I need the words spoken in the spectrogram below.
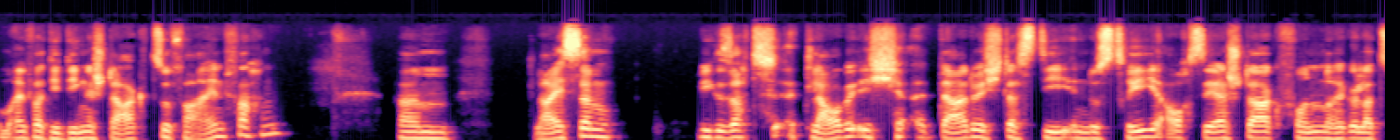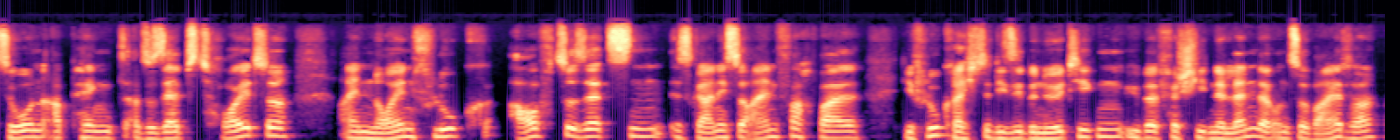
um einfach die Dinge stark zu vereinfachen. Ähm, gleichsam wie gesagt, glaube ich, dadurch, dass die Industrie auch sehr stark von Regulationen abhängt, also selbst heute einen neuen Flug aufzusetzen, ist gar nicht so einfach, weil die Flugrechte, die sie benötigen über verschiedene Länder und so weiter,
